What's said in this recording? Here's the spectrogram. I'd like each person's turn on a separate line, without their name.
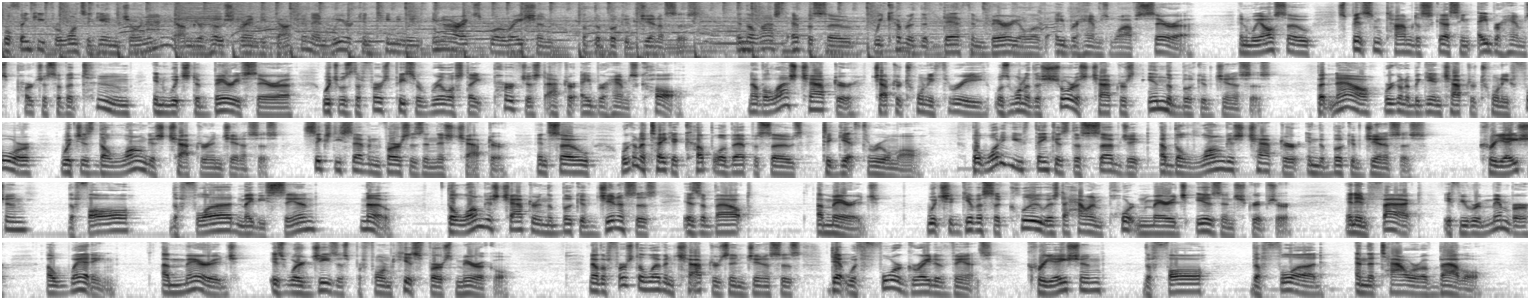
Well, thank you for once again joining me. I'm your host, Randy Duncan, and we are continuing in our exploration of the book of Genesis. In the last episode, we covered the death and burial of Abraham's wife, Sarah, and we also spent some time discussing Abraham's purchase of a tomb in which to bury Sarah, which was the first piece of real estate purchased after Abraham's call. Now, the last chapter, chapter 23, was one of the shortest chapters in the book of Genesis. But now we're going to begin chapter 24, which is the longest chapter in Genesis 67 verses in this chapter. And so we're going to take a couple of episodes to get through them all. But what do you think is the subject of the longest chapter in the book of Genesis? Creation? The fall? The flood? Maybe sin? No. The longest chapter in the book of Genesis is about a marriage, which should give us a clue as to how important marriage is in Scripture. And in fact, if you remember, a wedding, a marriage, is where Jesus performed his first miracle. Now, the first 11 chapters in Genesis dealt with four great events creation, the fall, the flood, and the Tower of Babel.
